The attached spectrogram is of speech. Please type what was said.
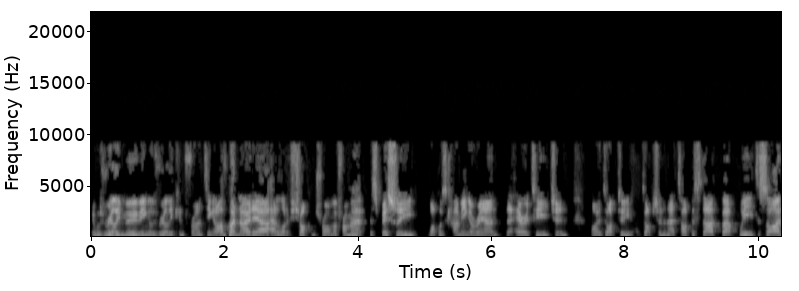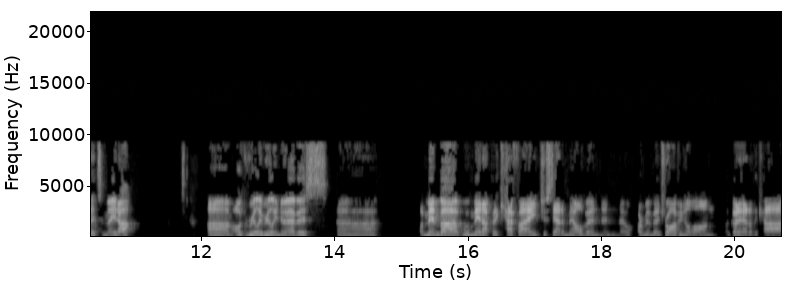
it was really moving. It was really confronting. I've got no doubt I had a lot of shock and trauma from it, especially what was coming around the heritage and my adoptee, adoption and that type of stuff. But we decided to meet up. Um, I was really, really nervous. Uh, I remember we met up at a cafe just out of Melbourne, and I remember driving along. I got out of the car,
